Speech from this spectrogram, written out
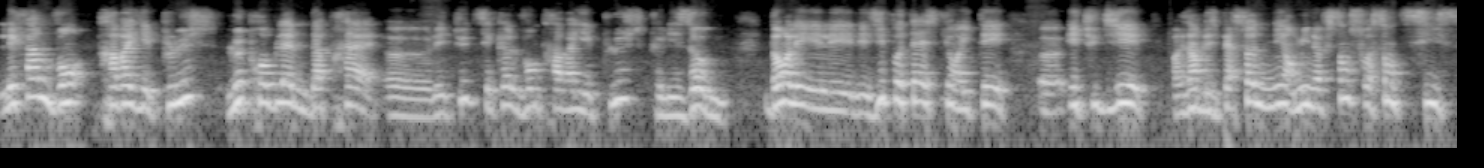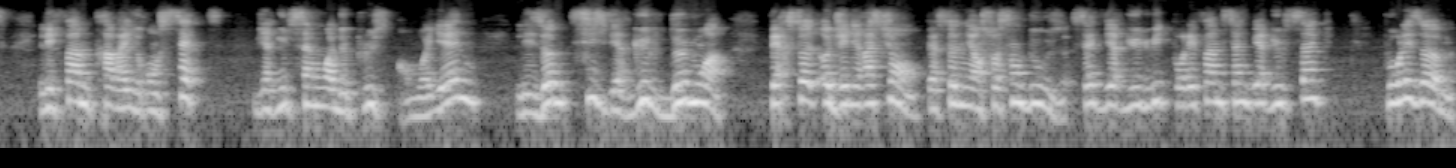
les femmes vont travailler plus. Le problème, d'après euh, l'étude, c'est qu'elles vont travailler plus que les hommes. Dans les hypothèses qui ont été euh, étudiées, par exemple, les personnes nées en 1966, les femmes travailleront 7,5 mois de plus en moyenne, les hommes 6,2 mois. Personne, haute génération, personne née en 72, 7,8 pour les femmes, 5,5 pour les hommes,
